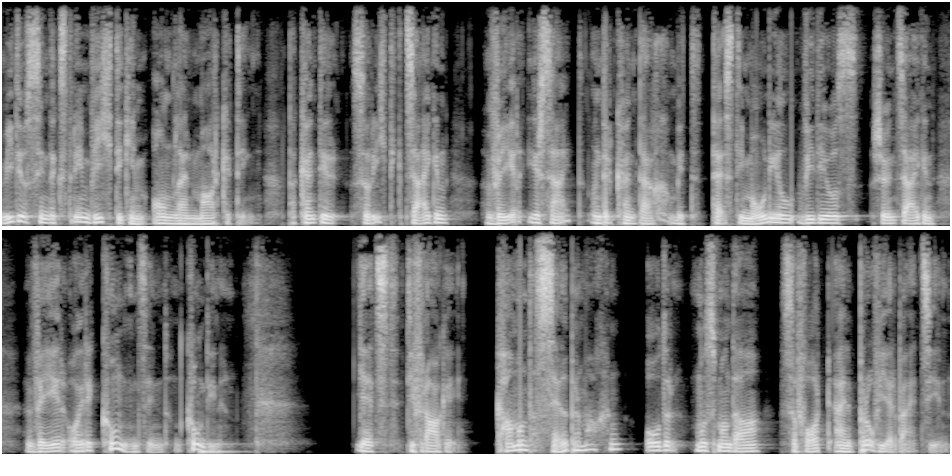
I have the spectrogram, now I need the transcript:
Videos sind extrem wichtig im Online-Marketing. Da könnt ihr so richtig zeigen, wer ihr seid und ihr könnt auch mit Testimonial-Videos schön zeigen, wer eure Kunden sind und Kundinnen. Jetzt die Frage, kann man das selber machen oder muss man da sofort eine Profiarbeit ziehen?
